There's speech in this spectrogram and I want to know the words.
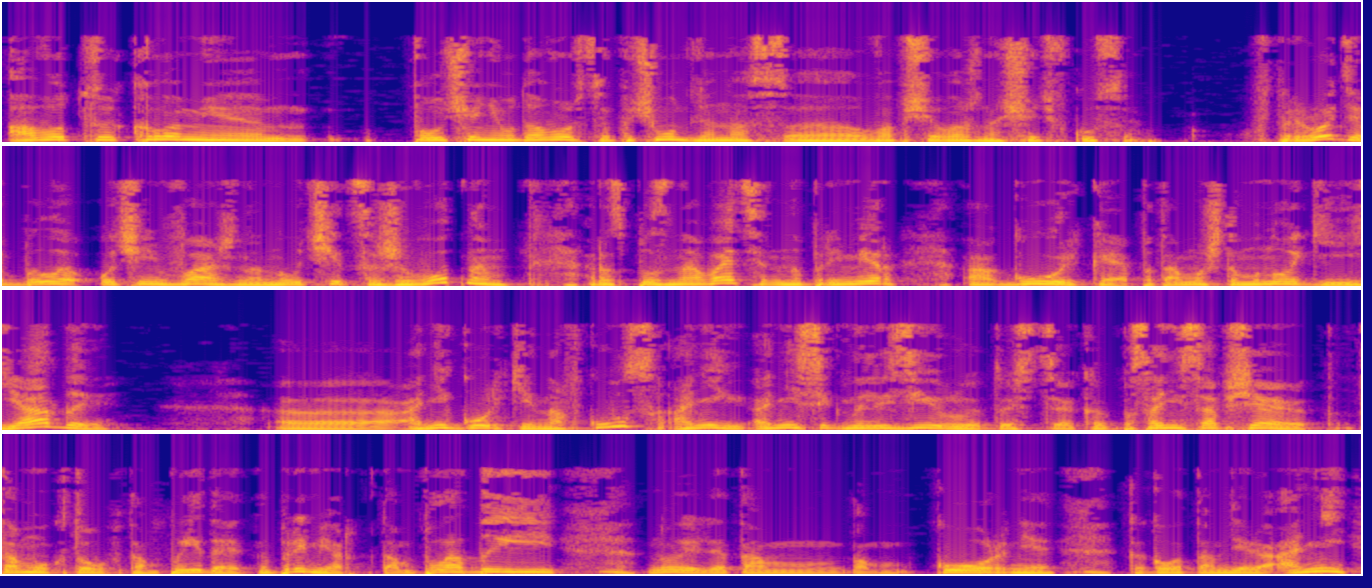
А вот э, кроме получения удовольствия, почему для нас э, вообще важно ощущать вкусы? В природе было очень важно научиться животным распознавать, например, а, горькое, потому что многие яды, они горькие на вкус, они, они сигнализируют, то есть э, как бы они сообщают тому, кто там поедает, например, там плоды, ну или там, там корни какого-то там дерева, они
